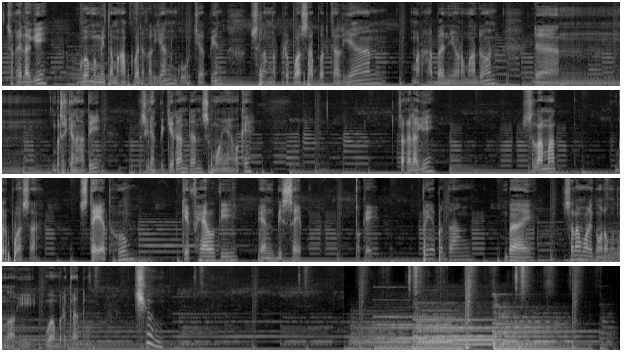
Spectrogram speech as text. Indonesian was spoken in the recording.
sekali lagi gue meminta maaf kepada kalian gue ucapin selamat berpuasa buat kalian marhaban ya Ramadan dan bersihkan hati bersihkan pikiran dan semuanya oke okay? sekali lagi selamat berpuasa stay at home keep healthy and be safe oke okay. pria petang bye assalamualaikum warahmatullahi wabarakatuh Ciao.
